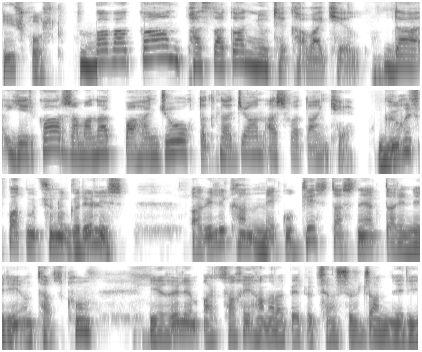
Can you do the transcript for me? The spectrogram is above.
Ինչ խոսք։ Բավական փաստական նյութ է հավաքել։ Դա երկար ժամանակ պահանջող տքնաջան աշխատանք է։ Գյուղից պատմությունը գրելիս ավելի քան 1.5 տասնյակ տարիների ընթացքում եղել եմ Արցախի հանրապետության շրջանների,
